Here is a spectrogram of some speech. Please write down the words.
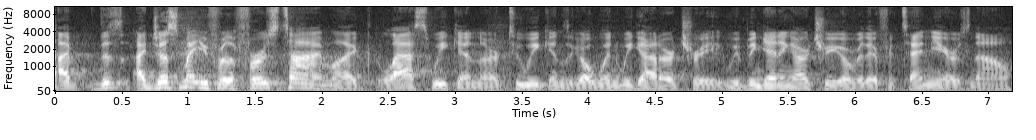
I've. This. I just met you for the first time, like last weekend or two weekends ago, when we got our tree. We've been getting our tree over there for ten years now,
